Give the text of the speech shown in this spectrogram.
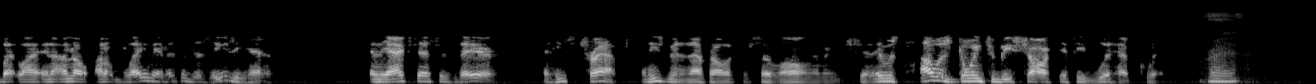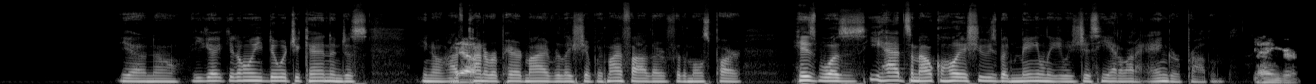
but like, and I don't, I don't blame him. It's a disease he has, and the access is there, and he's trapped, and he's been an alcoholic for so long. I mean, shit. It was, I was going to be shocked if he would have quit. Right. Yeah, no. You got- can only do what you can and just, you know, I've Yeah. kind of repaired my relationship with my father for the most part. His was he had some alcohol issues, but mainly it was just he had a lot of anger problems. Anger.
